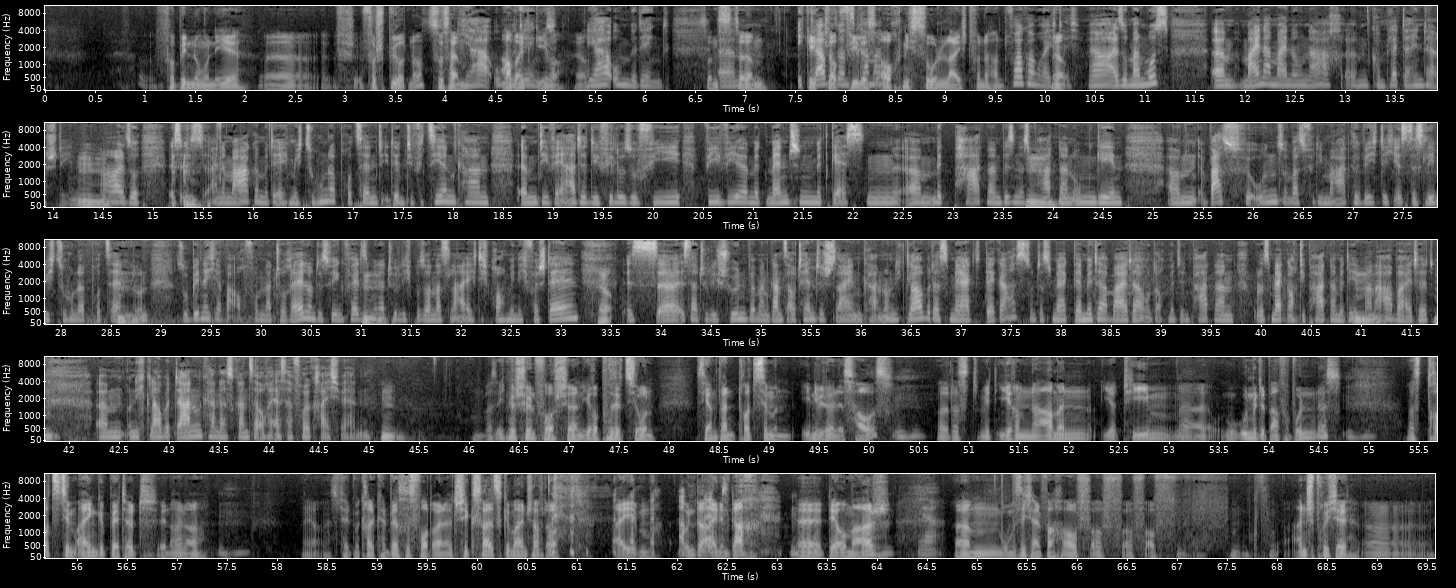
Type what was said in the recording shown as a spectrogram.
Verbindung und Nähe äh, verspürt, ne? Zu seinem Ja, unbedingt. Arbeitgeber. Ja? Ja, unbedingt. Sonst Ähm, ähm, ich geht, glaube, sonst vieles auch nicht so leicht von der Hand. Vollkommen richtig. Ja, also man muss ähm, meiner Meinung nach ähm, komplett dahinter stehen. Mhm. Ja, also es ist eine Marke, mit der ich mich zu 100 Prozent identifizieren kann. Ähm, die Werte, die Philosophie, wie wir mit Menschen, mit Gästen, ähm, mit Partnern, Businesspartnern umgehen, ähm, was für uns und was für die Marke wichtig ist, das lebe ich zu 100 Prozent. Und so bin ich aber auch vom Naturell und deswegen fällt es mir natürlich besonders leicht. Ich brauche mich nicht verstellen. Ja. Es äh, ist natürlich schön, wenn man ganz authentisch sein kann. Und ich glaube, das merkt der Gast und das merkt der Mitarbeiter und auch mit den Partnern, oder das merken auch die Partner, mit denen man arbeitet. Ähm, und ich glaube, dann kann das Ganze auch erst erfolgreich werden. Und was ich mir schön vorstelle in Ihrer Position, Sie haben dann trotzdem ein individuelles Haus, Mhm. also das mit Ihrem Namen, Ihr Team äh, unmittelbar verbunden ist, Mhm. was trotzdem eingebettet in einer, naja, es fällt mir gerade kein besseres Wort ein als Schicksalsgemeinschaft, aber eben unter nett. einem Dach Mhm. äh, der Hommage, Ja. ähm, wo man sich einfach auf, auf, auf, auf Ansprüche äh,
